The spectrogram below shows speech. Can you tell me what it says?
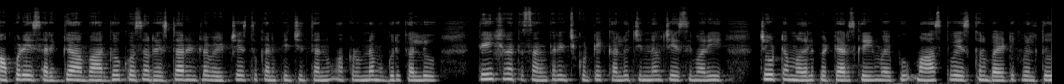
అప్పుడే సరిగ్గా భార్గవ్ కోసం రెస్టారెంట్లో వెయిట్ చేస్తూ కనిపించింది తను అక్కడున్న ముగ్గురి కళ్ళు తీక్షణత సంతరించుకుంటే కళ్ళు చిన్నవి చేసి మరీ చూడటం మొదలుపెట్టారు. స్క్రీన్ వైపు మాస్క్ వేసుకుని బయటికి వెళ్తూ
